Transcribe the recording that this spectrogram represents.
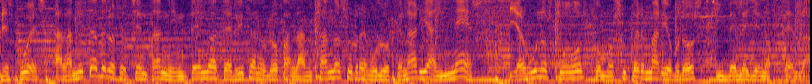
Después, a la mitad de los 80, Nintendo aterriza en Europa lanzando su revolucionaria NES y algunos juegos como Super Mario Bros. y The Legend of Zelda.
